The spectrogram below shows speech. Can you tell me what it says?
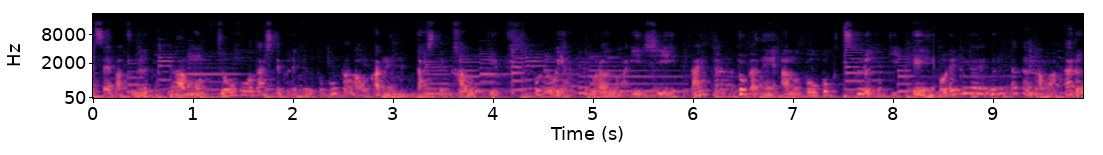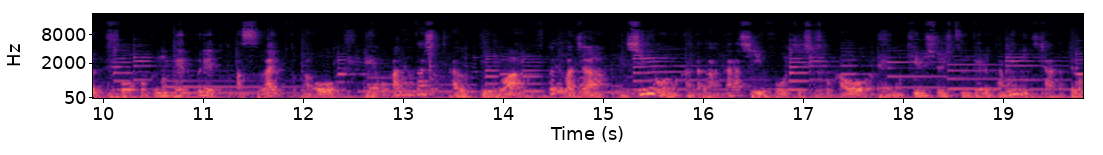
スワイプ集めるときは、もう情報を出してくれてるところからお金出して買うっていう、これをやってもらうのがいいし、ライターとかね、あの、広告作るときって、どれぐらい売れたかがわかる広告のテンプレートとかスワイプとかを、えー、お金を出して買うっていうのは、例えばじゃあ、資料の方が新しい法知識とかを、えー、吸収し続けるために、じゃあ、例えば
